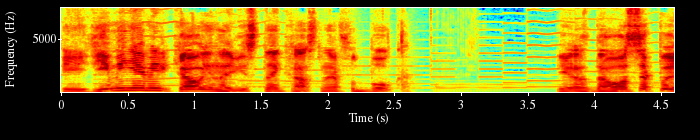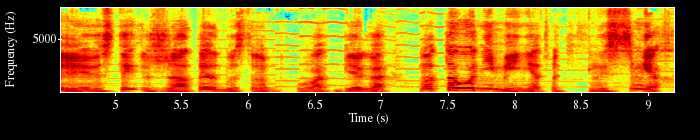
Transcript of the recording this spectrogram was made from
Впереди меня мелькала ненавистная красная футболка. И раздавался порывистый, сжатый от быстрого бега, но от того не менее отвратительный смех.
